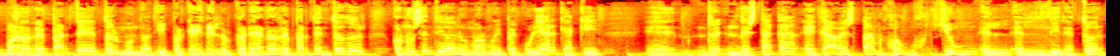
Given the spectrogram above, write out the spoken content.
Bueno, reparte todo el mundo aquí, porque los coreanos reparten todos con un sentido del humor muy peculiar que aquí eh, destaca. Eh, claro, es Pam Hong-jung, el, el director,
